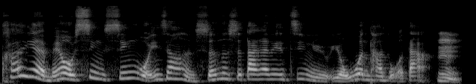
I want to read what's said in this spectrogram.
他也没有信心。我印象很深的是，大概那个妓女有问他多大，嗯，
